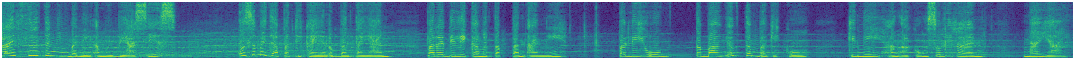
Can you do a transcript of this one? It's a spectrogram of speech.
life-threatening ba ning amoebiasis? Unsa may dapat likayan og bantayan para dili ka mataptan ani? Palihog, tabangi og tambagi ko. Kini ang akong suliran, Maya.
